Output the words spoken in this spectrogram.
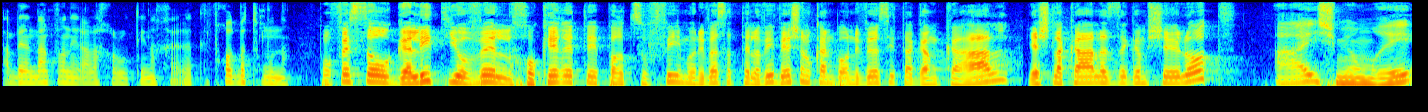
הבן אדם כבר נראה לחלוטין אחרת, לפחות בתמונה. פרופסור גלית יובל, חוקרת פרצופים מאוניברסיטת תל אביב, ויש לנו כאן באוניברסיטה גם קהל, יש לקהל הזה גם שאלות? היי, שמי עמרי,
